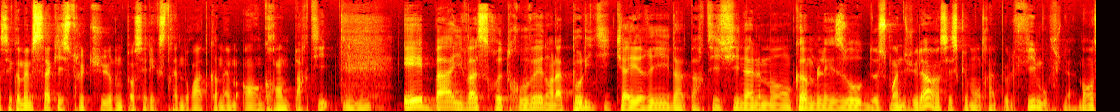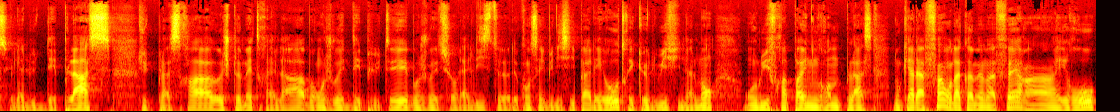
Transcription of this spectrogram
C'est quand même ça qui structure une pensée d'extrême droite, quand même en grande partie. Mhm. Et bah, il va se retrouver dans la politicaillerie d'un parti finalement comme les autres de ce point de vue-là. hein. C'est ce que montre un peu le film, où finalement c'est la lutte des places. Tu te placeras, euh, je te mettrai là. Bon, je veux être député, bon, je veux être sur la liste de conseil municipal et autres, et que lui finalement, on lui fera pas une grande place. Donc à la fin, on a quand même affaire à un héros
